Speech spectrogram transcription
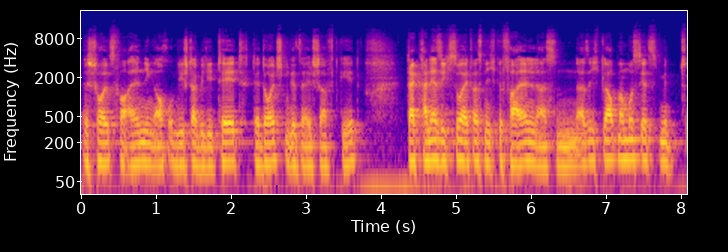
es Scholz vor allen Dingen auch um die Stabilität der deutschen Gesellschaft geht da kann er sich so etwas nicht gefallen lassen. Also ich glaube, man muss jetzt mit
